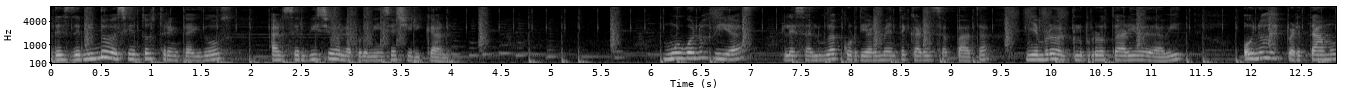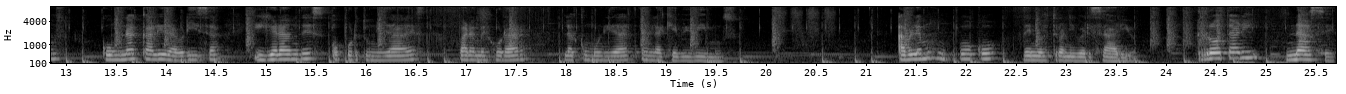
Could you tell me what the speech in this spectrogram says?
desde 1932 al servicio de la provincia chiricana. Muy buenos días, les saluda cordialmente Karen Zapata, miembro del Club Rotario de David. Hoy nos despertamos con una cálida brisa y grandes oportunidades para mejorar la comunidad en la que vivimos. Hablemos un poco de nuestro aniversario. Rotary nace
